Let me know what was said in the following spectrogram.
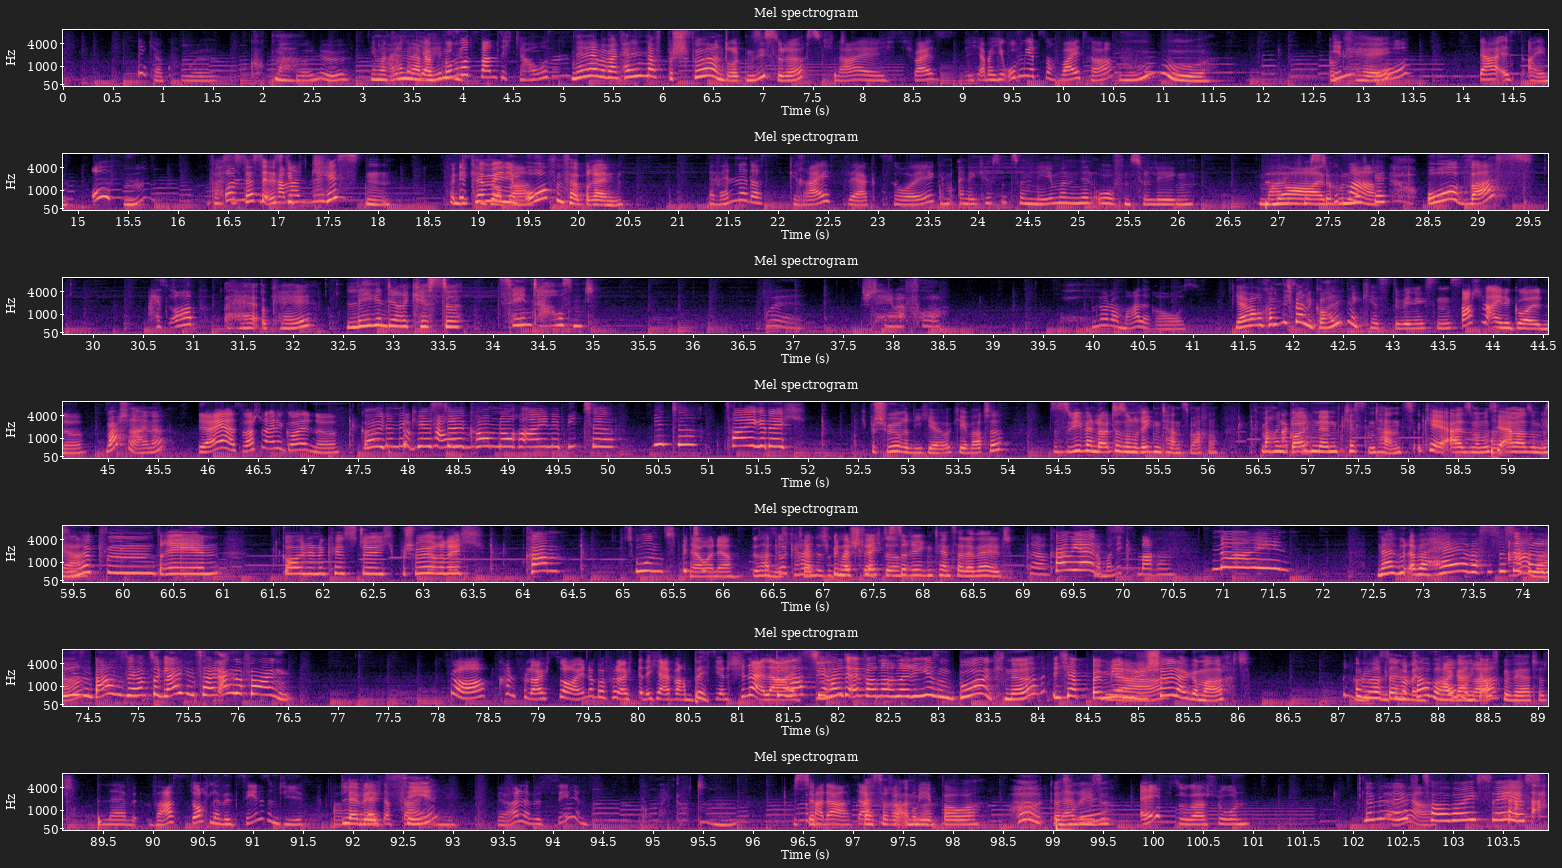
Klingt ja cool. Guck mal. Ja, nö. Ja, man kann aber ja, hinten... 25.000 Nee, nee, aber man kann hinten auf Beschwören drücken. Siehst du das? vielleicht. Ich weiß es nicht. Aber hier oben jetzt noch weiter. Uh. Okay. Info. Da ist ein Ofen. Was ist das denn? Es gibt Kisten. Und die können wir in dem. Ofen verbrennen. Verwende das Greifwerkzeug. Um eine Kiste zu nehmen und in den Ofen zu legen. Mal Kiste guck 100 mal. Geld. Oh, was? Als ob. Hä, okay. Legendäre Kiste. 10.000. Cool. Stell dir mal vor. Nur normale raus. Ja, warum kommt nicht mal eine goldene Kiste wenigstens? War schon eine goldene. War schon eine? Ja, ja, es war schon eine goldene. Goldene Kiste, komm noch eine, bitte. Bitte, zeige dich. Ich beschwöre die hier. Okay, warte. Das ist wie wenn Leute so einen Regentanz machen. Ich mache einen Okay. goldenen Kistentanz. Okay, also man muss hier einmal so ein bisschen Ja. hüpfen, drehen. Goldene Kiste, ich beschwöre dich. Komm zu uns, bitte. Ja, und ja. Du hast nur nicht keine. Ich bin der schlechteste Regentänzer der Welt. Ja, Komm jetzt. kann man nichts machen. Na gut, aber hä, was ist das denn für eine Aber- Riesenbasis? Wir haben zur gleichen Zeit angefangen. Ja, kann vielleicht sein, aber vielleicht bin ich einfach ein bisschen schneller. Du hast hier halt einfach noch eine Riesenburg, ne? Ich habe bei mir Ja. nur die Schilder gemacht. Aber du Hm, hast deine mein Zauberer gar nicht Zauberer. ausgewertet. Level, was? Doch, Level 10 sind die. Level Vielleicht auf 10? dein- Nee. Ja, Level 10. Oh mein Gott. Mhm. Du bist Guck mal der da. da bessere Zauberer. Armeebauer. Oh, da ist ein Level? Riese. 11 sogar schon. Level 11 ja. Zauberer, ich sehe es.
